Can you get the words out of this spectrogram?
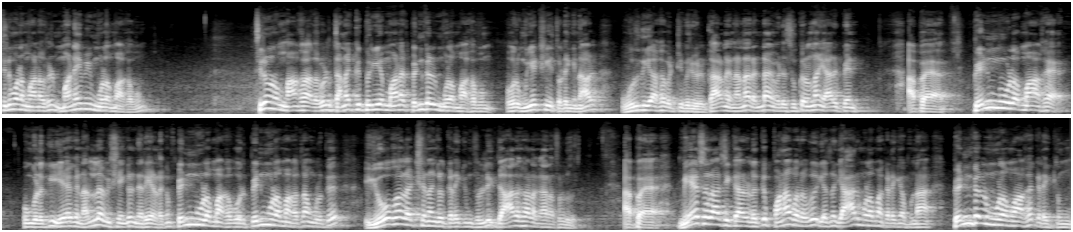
திருமணமானவர்கள் மனைவி மூலமாகவும் திருமணம் ஆகாதவர்கள் தனக்கு பிரியமான பெண்கள் மூலமாகவும் ஒரு முயற்சியை தொடங்கினால் உறுதியாக வெற்றி பெறுவீர்கள். காரணம் என்னென்னா ரெண்டாம் வீடு சுக்கரன்னா யார் பெண்? அப்போ பெண் மூலமாக உங்களுக்கு ஏக நல்ல விஷயங்கள் நிறைய நடக்கும். பெண் மூலமாக ஒரு பெண் மூலமாக தான் உங்களுக்கு யோக லட்சணங்கள் கிடைக்கும் சொல்லி ஜாதகாலங்காரம் சொல்லுது. அப்போ மேசராசிக்காரர்களுக்கு பணவரவு எந்த யார் மூலமாக கிடைக்கும் அப்படின்னா பெண்கள் மூலமாக கிடைக்கும்.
